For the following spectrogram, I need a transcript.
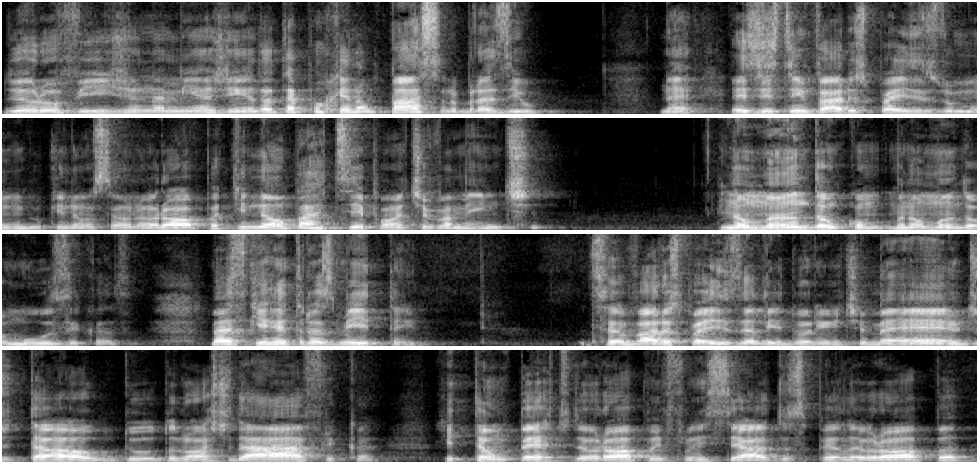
do Eurovision na minha agenda, até porque não passa no Brasil. Né? Existem vários países do mundo que não são na Europa, que não participam ativamente, não mandam, não mandam músicas, mas que retransmitem. Vários países ali do Oriente Médio e tal, do, do norte da África, que estão perto da Europa, influenciados pela Europa,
